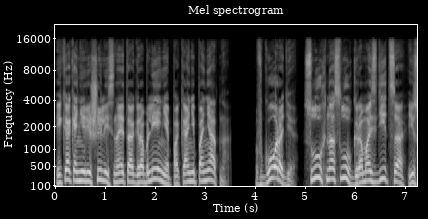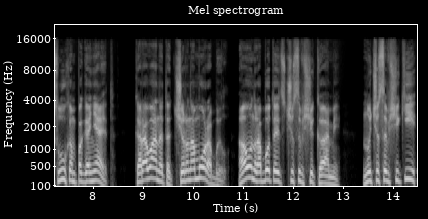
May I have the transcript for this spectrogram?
и как они решились на это ограбление, пока непонятно. В городе слух на слух громоздится и слухом погоняет. Караван этот Черномора был а он работает с часовщиками. Но часовщики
